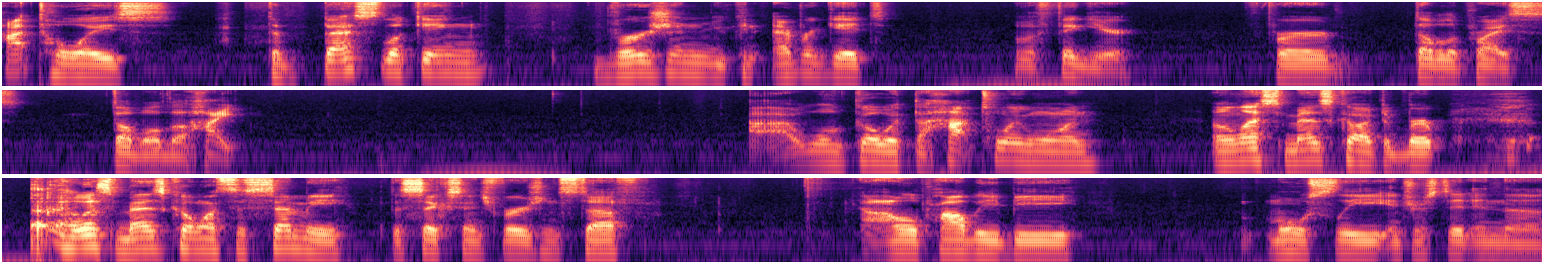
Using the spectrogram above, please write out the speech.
Hot Toys, the best looking version you can ever get of a figure for double the price, double the height. I will go with the Hot Toy one, unless Mezco at the burp, unless Mezco wants to send me the six inch version stuff. I will probably be mostly interested in the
